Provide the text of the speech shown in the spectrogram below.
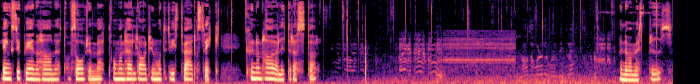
Längst upp i ena hörnet av sovrummet, om han höll radion mot ett visst väderstreck, kunde han höra lite röster. Men det var mest brus.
